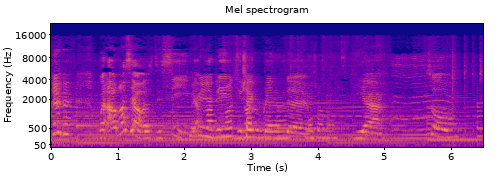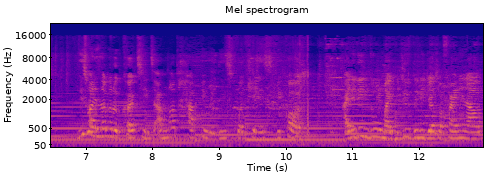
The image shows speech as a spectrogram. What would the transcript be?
well, I will not say I was deceived. I Maybe you did not did check not the the measurement. yeah. So this one is not going to cut it. I'm not happy with this purchase because I didn't do my due diligence of finding out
